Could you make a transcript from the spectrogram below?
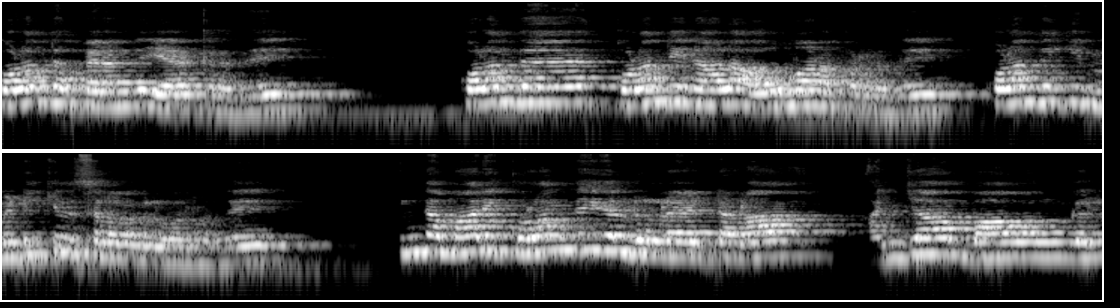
குழந்தை பிறந்து இறக்கிறது குழந்தை குழந்தையினால் அவமானப்படுறது குழந்தைக்கு மெடிக்கல் செலவுகள் வர்றது இந்த மாதிரி குழந்தைகள் ரிலேட்டடாக அஞ்சாம் பாவங்கள்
